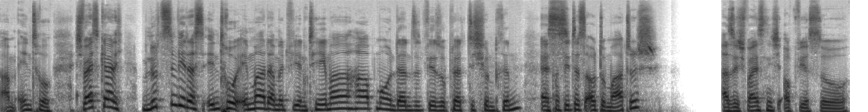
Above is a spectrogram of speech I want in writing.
am Intro. Ich weiß gar nicht, benutzen wir das Intro immer, damit wir ein Thema haben und dann sind wir so plötzlich schon drin? Es- Passiert das automatisch? Also ich weiß nicht, ob wir es so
